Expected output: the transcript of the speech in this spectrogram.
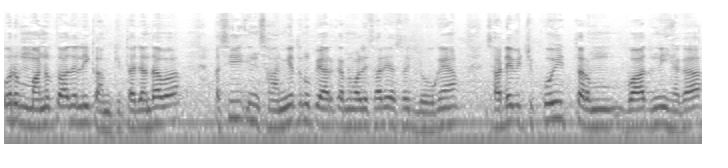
ਔਰ ਮਾਨਵਤਾ ਦੇ ਲਈ ਕੰਮ ਕੀਤਾ ਜਾਂਦਾ ਵਾ। ਅਸੀਂ ਇਨਸਾਨੀਅਤ ਨੂੰ ਪਿਆਰ ਕਰਨ ਵਾਲੇ ਸਾਰੇ ਅਸੀਂ ਲੋਕ ਆ ਸਾਡੇ ਵਿੱਚ ਕੋਈ ਧਰਮਵਾਦ ਨਹੀਂ ਹੈਗਾ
